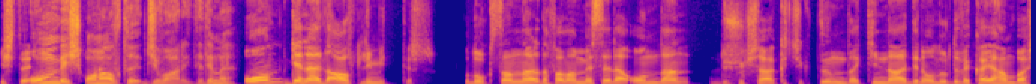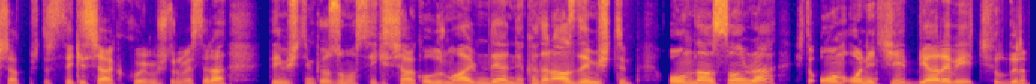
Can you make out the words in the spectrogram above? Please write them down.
İşte 15-16 civarıydı değil mi? 10 genelde alt limittir. 90'larda falan mesela ondan düşük şarkı çıktığında ki nadiren olurdu ve Kayahan başlatmıştır. 8 şarkı koymuştur mesela. Demiştim ki o zaman 8 şarkı olur mu albümde ya ne kadar az demiştim. Ondan sonra işte 10-12 bir ara bir çıldırıp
